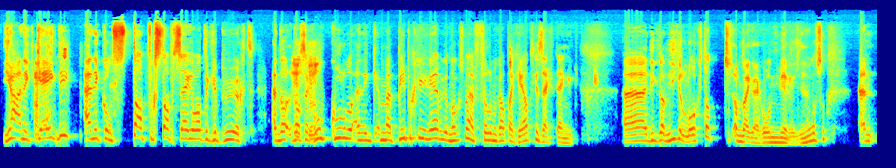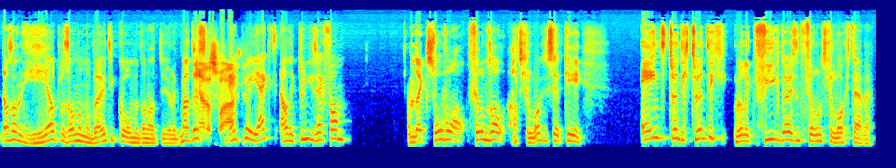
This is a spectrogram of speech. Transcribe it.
ja, en ik kijk die en ik kon stap voor stap zeggen wat er gebeurt. En dat, dat is Mhm. gewoon cool. En ik, met Pieperke heb ik nog eens met een film gehad dat jij had gezegd, denk ik. Eh, die ik dan niet gelogd had, omdat ik dat gewoon niet meer herinner of zo. En dat is dan heel plezant om erbij te komen dan natuurlijk. Maar dus, Ja, dat mijn project had ik toen gezegd van... Omdat ik zoveel al- films al had gelogd, ik zei, oké, eind 2020 wil ik 4000 films gelogd hebben.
